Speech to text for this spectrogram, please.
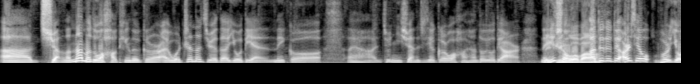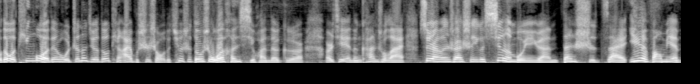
呃，选了那么多好听的歌，哎，我真的觉得有点那个，哎呀，就你选的这些歌，我好像都有点儿哪一首啊？对对对，而且不是有的我听过，但是我真的觉得都挺爱不释手的，确。实都是我很喜欢的歌，而且也能看出来，虽然文帅是一个新闻播音员，但是在音乐方面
